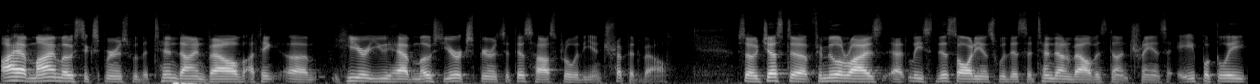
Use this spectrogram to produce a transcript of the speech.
I have my most experience with the Tendyne valve. I think um, here you have most of your experience at this hospital with the Intrepid valve. So just to familiarize at least this audience with this, a Tendyne valve is done transapically.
